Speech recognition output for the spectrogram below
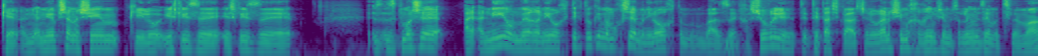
כן אני, אני אוהב שאנשים כאילו יש לי זה יש לי זה. זה, זה כמו שאני אומר אני עורך טיק טוקים במחשב אני לא עורך בזה חשוב לי לתת את ההשקעה שאני רואה אנשים אחרים שמצלמים את זה עם מצלמה.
